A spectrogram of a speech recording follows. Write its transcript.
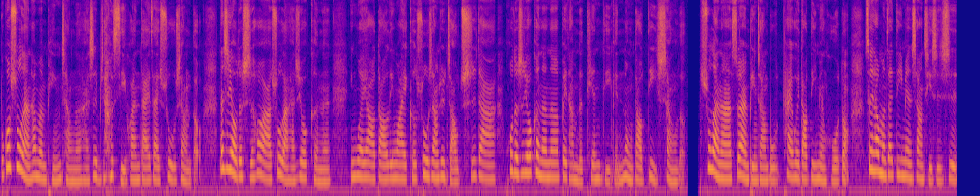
不过树懒他们平常呢，还是比较喜欢待在树上的。但是有的时候啊，树懒还是有可能因为要到另外一棵树上去找吃的啊，或者是有可能呢被他们的天敌给弄到地上了。树懒呢，虽然平常不太会到地面活动，所以它们在地面上其实是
